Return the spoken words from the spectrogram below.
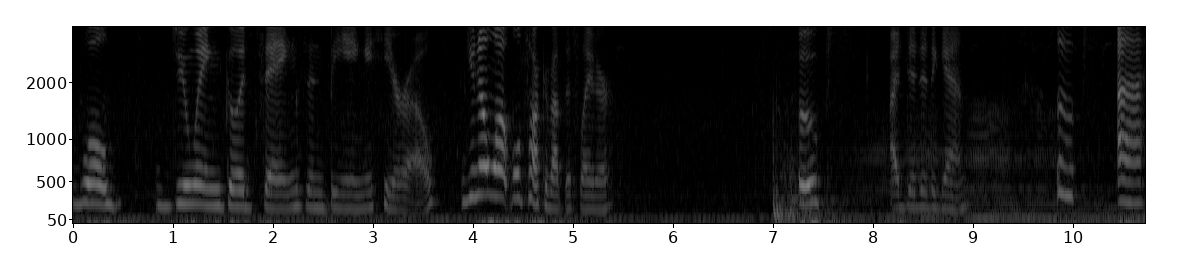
well, doing good things and being a hero. You know what? We'll talk about this later. Oops. I did it again. Oops. I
